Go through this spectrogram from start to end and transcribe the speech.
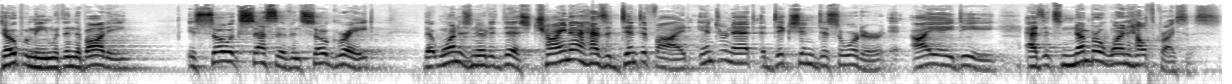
dopamine within the body is so excessive and so great that one has noted this China has identified internet addiction disorder, IAD, as its number one health crisis.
